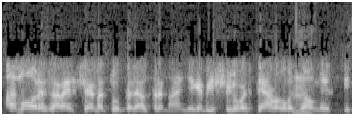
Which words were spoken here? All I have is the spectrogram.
amore sarà insieme a tutte le altre maglie capisci come stiamo come siamo mm. messi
